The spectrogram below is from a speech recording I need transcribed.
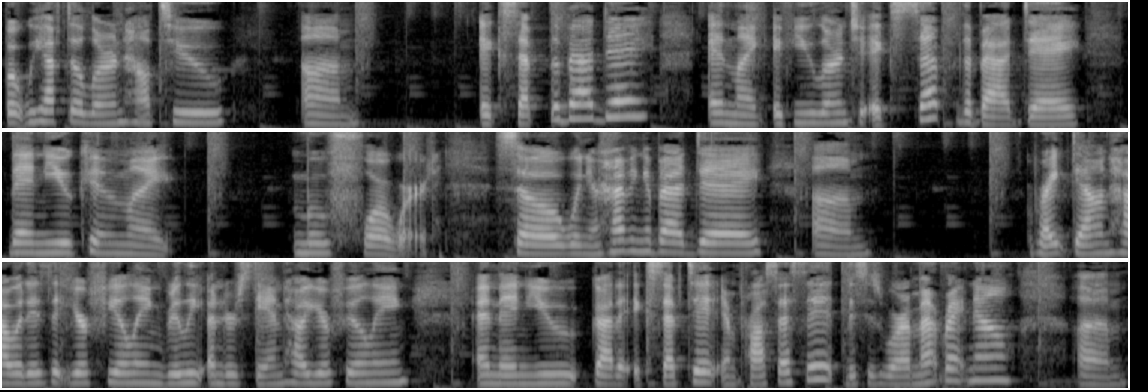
but we have to learn how to um accept the bad day and like if you learn to accept the bad day then you can like move forward. So when you're having a bad day um write down how it is that you're feeling really understand how you're feeling and then you got to accept it and process it. This is where i'm at right now. Um,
